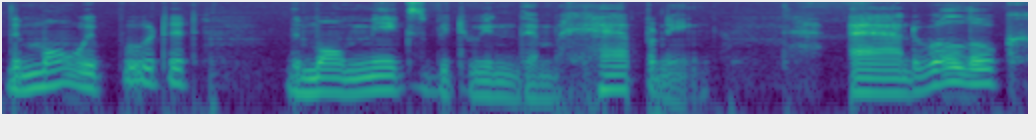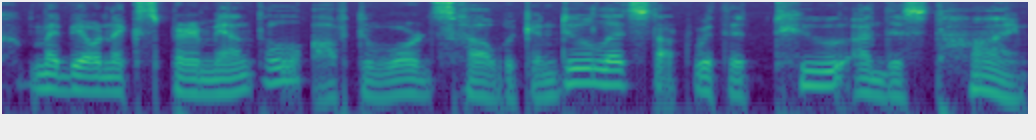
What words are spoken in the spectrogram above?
The more we put it, the more mix between them happening. And we'll look maybe on experimental afterwards how we can do. Let's start with the two at this time.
